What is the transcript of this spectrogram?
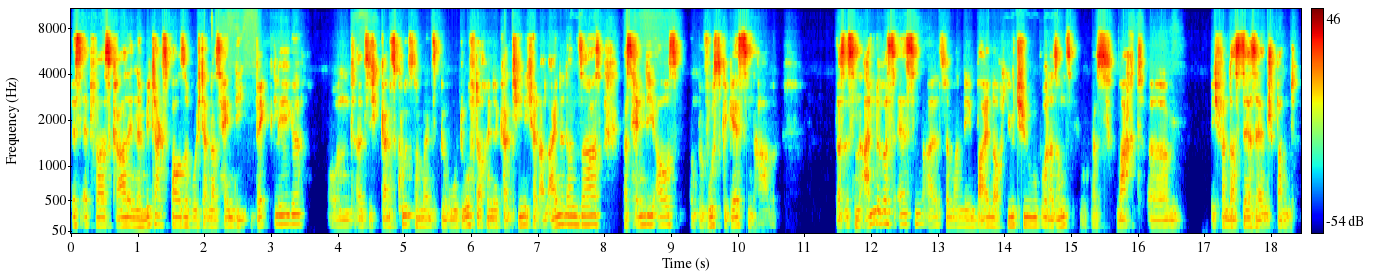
ist etwas, gerade in der Mittagspause, wo ich dann das Handy weglege. Und als ich ganz kurz noch mal ins Büro durfte, auch in der Kantine, ich halt alleine dann saß, das Handy aus und bewusst gegessen habe. Das ist ein anderes Essen, als wenn man nebenbei noch YouTube oder sonst irgendwas macht. Ähm, ich fand das sehr, sehr entspannt.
